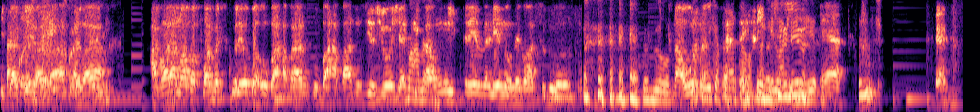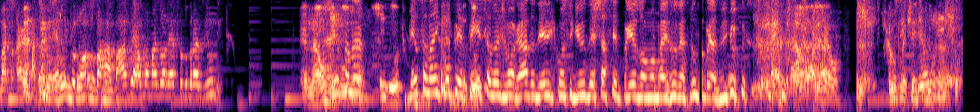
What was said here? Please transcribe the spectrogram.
E Tá que escolhendo bem, agora, agora, a nova forma de escolher o, Ba- o Barrabás, o Barrabás nos dias de hoje é ficar Barrabás. um e três ali no negócio do, do- Do, na urna. aquele que aperta, lá, Enfim, aquele lá que digita. É, Mas a, a diferença é que o nosso Barrabás é a alma mais honesta do Brasil, né? é não, sem Pensa dúvida, na-. Pensa na incompetência do advogado dele que conseguiu deixar ser preso a uma mais honesta do Brasil. Foda, olha, meu. Eu sentiria um lixo.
